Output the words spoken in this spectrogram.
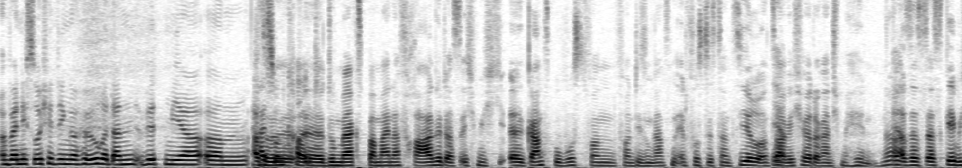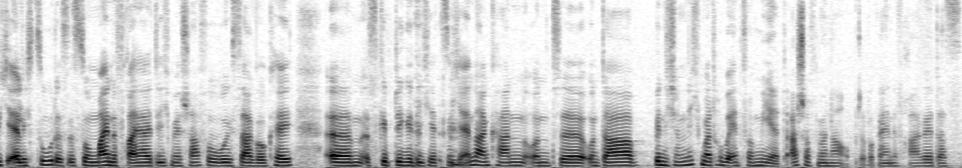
Und wenn ich solche Dinge höre, dann wird mir ähm, heiß also, und kalt. Äh, du merkst bei meiner Frage, dass ich mich äh, ganz bewusst von, von diesen ganzen Infos distanziere und ja. sage, ich höre da gar nicht mehr hin. Ne? Ja. Also das, das, gebe ich ehrlich zu. Das ist so meine Freiheit, die ich mir schaffe, wo ich sage, okay, ähm, es gibt Dinge, die ich jetzt nicht ändern kann. Und, äh, und da bin ich noch nicht mal darüber informiert. Asch auf mein Haupt, aber keine Frage, dass,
